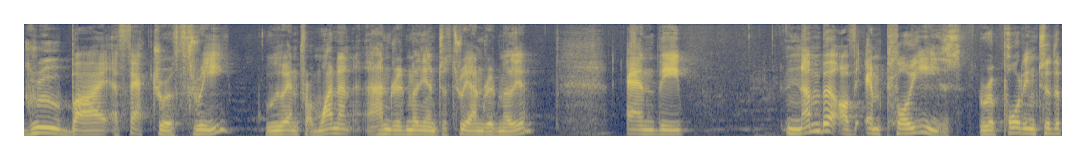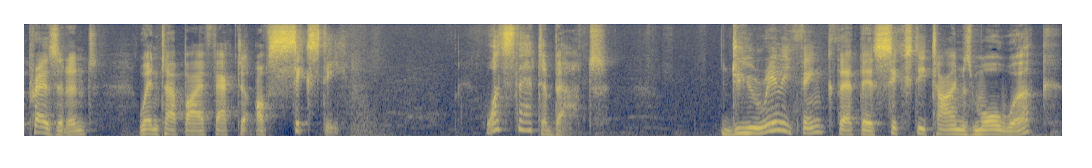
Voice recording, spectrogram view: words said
grew by a factor of three. We went from 100 million to 300 million. And the number of employees reporting to the president went up by a factor of 60. What's that about? Do you really think that there's 60 times more work?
